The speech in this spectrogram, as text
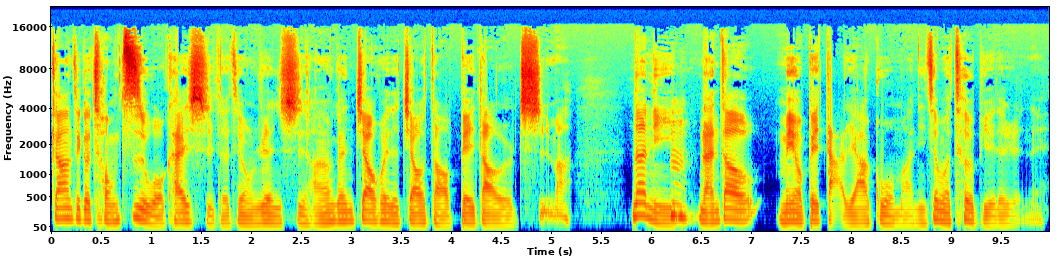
刚刚这个从自我开始的这种认识，好像跟教会的教导背道而驰嘛。那你难道没有被打压过吗？嗯、你这么特别的人呢、欸？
